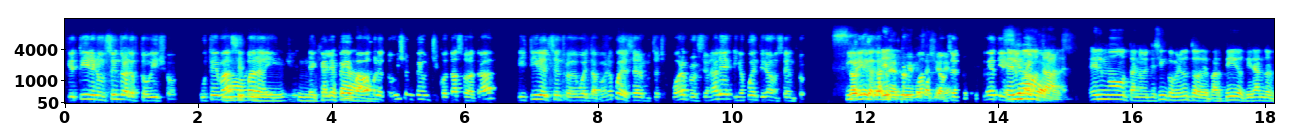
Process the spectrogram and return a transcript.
que tiren un centro a los tobillos. Usted va, No, se para y- el que que le pegue está- para abajo los tobillos, le pega un chicotazo de atrás y tire el centro de vuelta. Porque no puede ser, muchachos, jugadores profesionales y no pueden tirar un centro. Siete El que- Siete Mota. El Mota, 95 minutos de partido tirando el-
